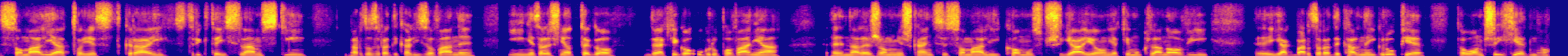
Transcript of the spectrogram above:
Somalia to jest kraj stricte islamski, bardzo zradykalizowany i niezależnie od tego, do jakiego ugrupowania e, należą mieszkańcy Somalii, komu sprzyjają, jakiemu klanowi, jak bardzo radykalnej grupie, to łączy ich jedno:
